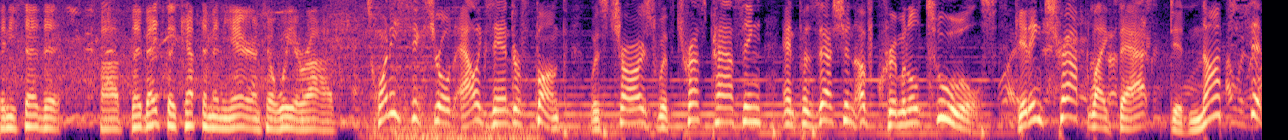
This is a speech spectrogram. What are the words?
and he said that uh, they basically kept him in the air until we arrived. 26 year old Alexander Funk was charged with trespassing and possession of criminal tools. Getting trapped like that did not sit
